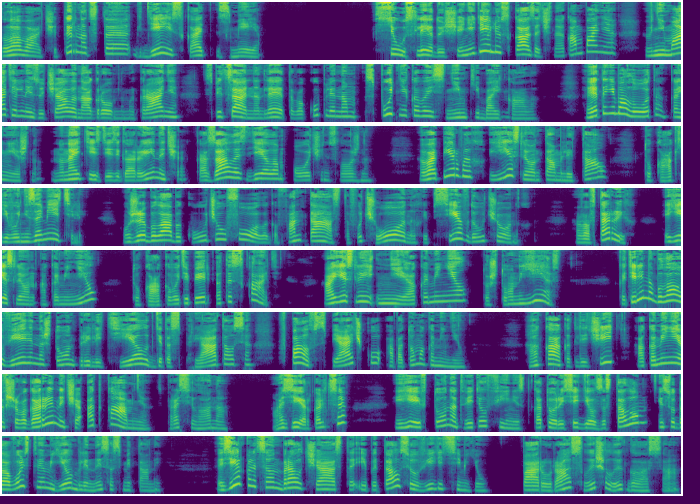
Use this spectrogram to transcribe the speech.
Глава 14. Где искать змея? Всю следующую неделю сказочная компания внимательно изучала на огромном экране, специально для этого купленном, спутниковые снимки Байкала. Это не болото, конечно, но найти здесь Горыныча казалось делом очень сложным. Во-первых, если он там летал, то как его не заметили? Уже была бы куча уфологов, фантастов, ученых и псевдоученых. Во-вторых, если он окаменел, то как его теперь отыскать? А если не окаменел, то что он ест? Катерина была уверена, что он прилетел, где-то спрятался, впал в спячку, а потом окаменел. «А как отличить окаменевшего Горыныча от камня?» – спросила она. «А зеркальце?» Ей в тон ответил финист, который сидел за столом и с удовольствием ел блины со сметаной. Зеркальце он брал часто и пытался увидеть семью. Пару раз слышал их голоса.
